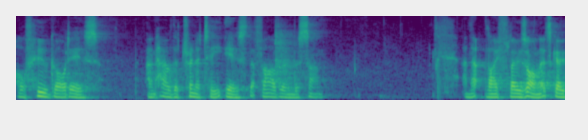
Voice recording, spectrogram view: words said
of who God is and how the Trinity is the Father and the Son. And that life flows on. Let's go.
